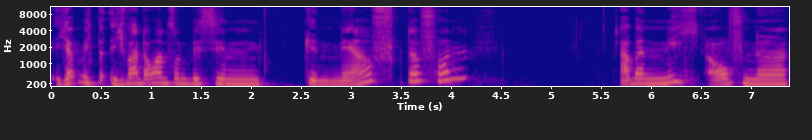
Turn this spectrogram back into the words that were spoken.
ich habe mich, ich war dauernd so ein bisschen genervt davon, aber nicht auf eine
